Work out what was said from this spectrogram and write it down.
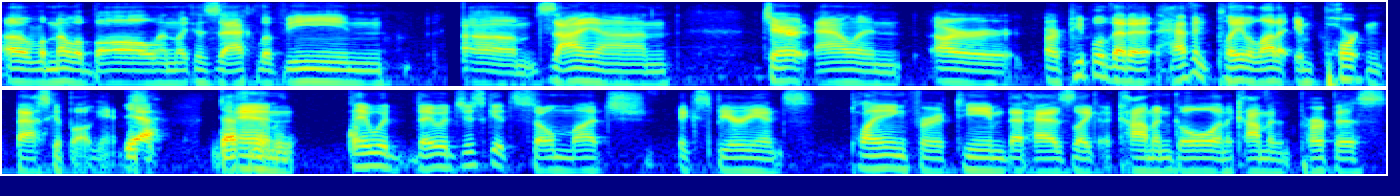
uh LaMelo Ball and like a Zach LaVine, um, Zion, Jarrett Allen are are people that uh, haven't played a lot of important basketball games. Yeah, definitely. And they would they would just get so much experience playing for a team that has like a common goal and a common purpose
